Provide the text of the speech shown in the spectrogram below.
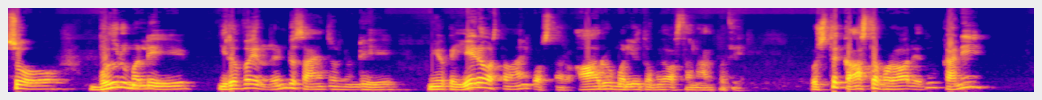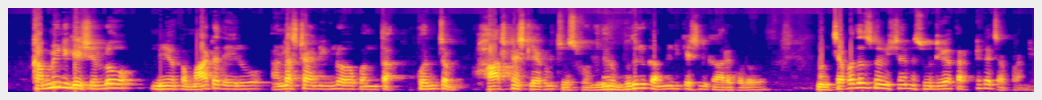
సో బుధుడు మళ్ళీ ఇరవై రెండు సాయంత్రం నుండి మీ యొక్క ఏడవ స్థానానికి వస్తారు. ఆరు మరియు తొమ్మిదవ స్థానాధిపతి. వస్తే కాస్త పర్వాలేదు కానీ కమ్యూనికేషన్లో మీ యొక్క మాట తీరు అండర్స్టాండింగ్లో కొంత కొంచెం హార్ష్నెస్ లేకుండా చూసుకోండి. నేను బుధుడు కమ్యూనికేషన్ కారకుడు. మనం చెప్పదలసిన విషయాన్ని సూటిగా కరెక్ట్గా చెప్పండి.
